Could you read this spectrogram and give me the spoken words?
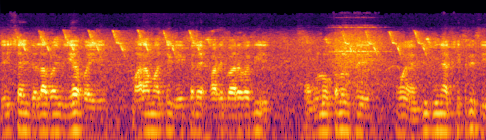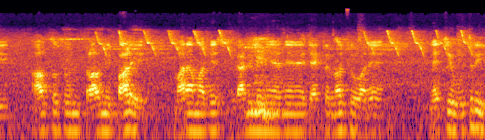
દેસાઈ દલાભાઈ વિહાભાઈ, મારામાંથી ગઈકાલે સાડી બાર વાગે હુમલો કર્યો છે. હું એમજીપીના ખેતરેથી આવતો તો તળાવની પાળે મારા માટે ગાડી લઈને અને ટ્રેક્ટર નહોતું અને નીચે ઉતરી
